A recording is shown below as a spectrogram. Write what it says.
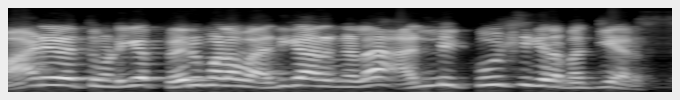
மாநிலத்தினுடைய பெருமளவு அதிகாரங்களை அள்ளி கூழ்ச்சிக்கிற மத்திய அரசு.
